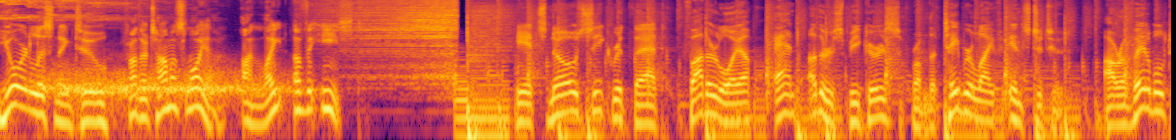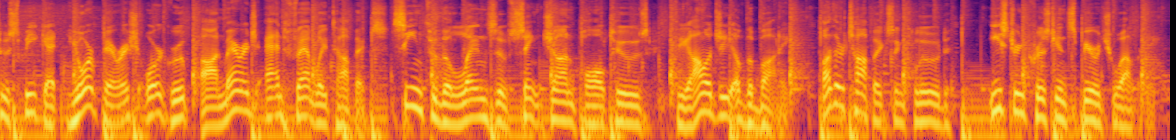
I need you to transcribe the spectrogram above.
You're listening to Father Thomas Loya on Light of the East. It's no secret that Father Loya and other speakers from the Tabor Life Institute are available to speak at your parish or group on marriage and family topics, seen through the lens of St. John Paul II's Theology of the Body. Other topics include Eastern Christian spirituality,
